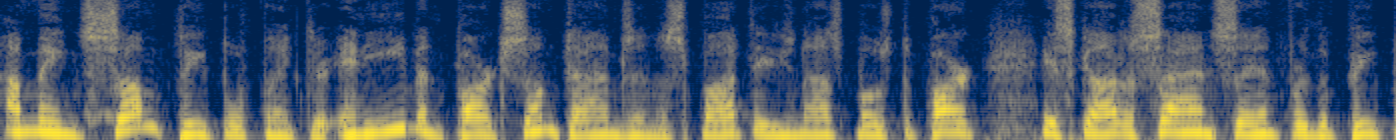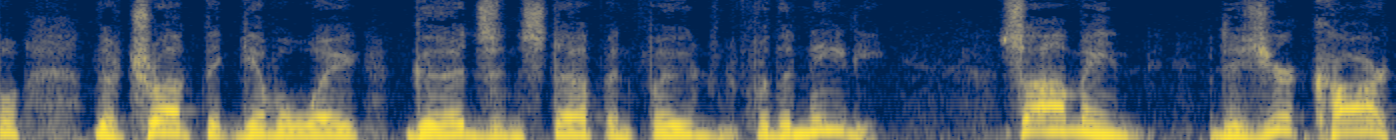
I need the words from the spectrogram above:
I mean, some people think they're, and he even parks sometimes in a spot that he's not supposed to park. It's got a sign saying for the people, the truck that give away goods and stuff and food for the needy. So, I mean, does your car,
